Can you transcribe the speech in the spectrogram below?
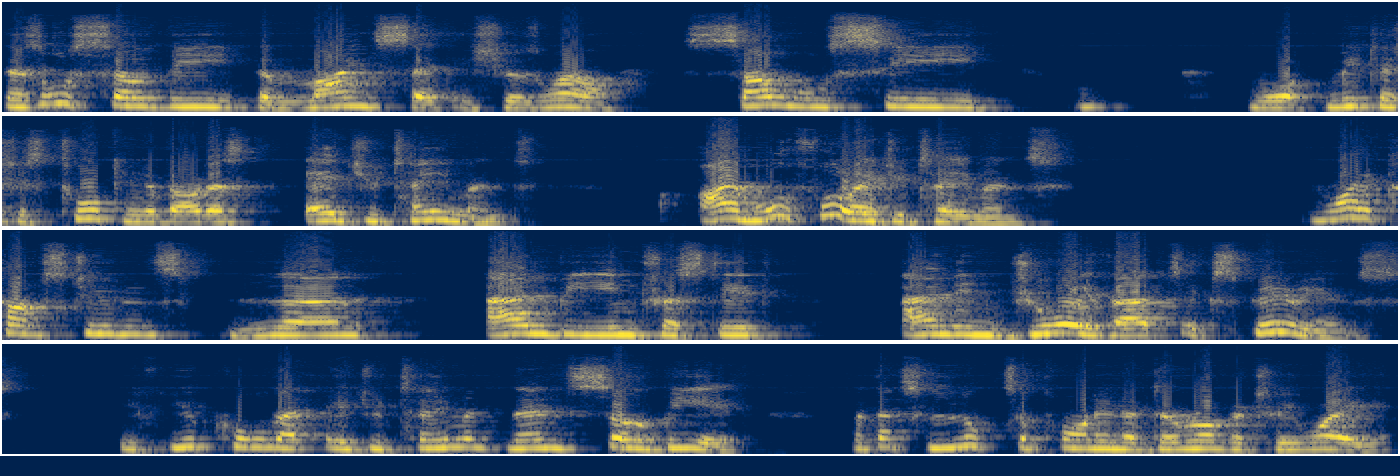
There's also the, the mindset issue as well. Some will see what Mitesh is talking about as edutainment. I'm all for edutainment why can't students learn and be interested and enjoy that experience? If you call that edutainment, then so be it. But that's looked upon in a derogatory way,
